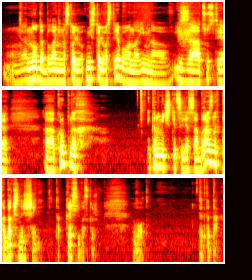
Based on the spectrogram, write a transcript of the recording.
нода была не, настоль, не столь востребована именно из-за отсутствия а, крупных экономически целесообразных продакшн решений. Так, красиво скажу. Вот. Как-то так.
